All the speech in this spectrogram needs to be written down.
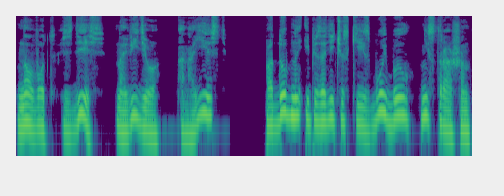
Но вот здесь, на видео, она есть. Подобный эпизодический сбой был не страшен,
